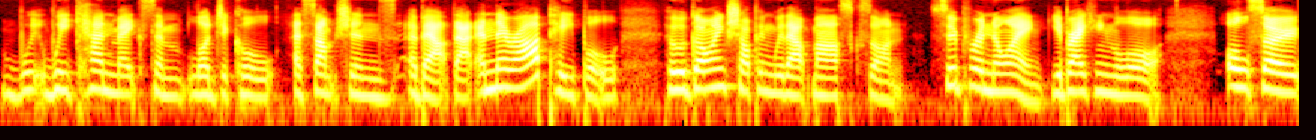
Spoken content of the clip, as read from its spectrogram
we, we can make some logical assumptions about that. And there are people who are going shopping without masks on. Super annoying. You're breaking the law. Also,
